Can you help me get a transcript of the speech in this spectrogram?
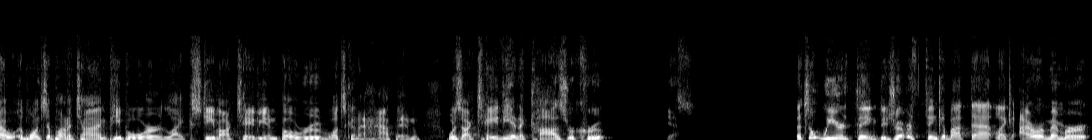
I- once upon a time, people were like Steve Octavien, Bo Ruud. What's going to happen? Was Octavien a cause recruit? Yes. That's a weird thing. Did you ever think about that? Like I remember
